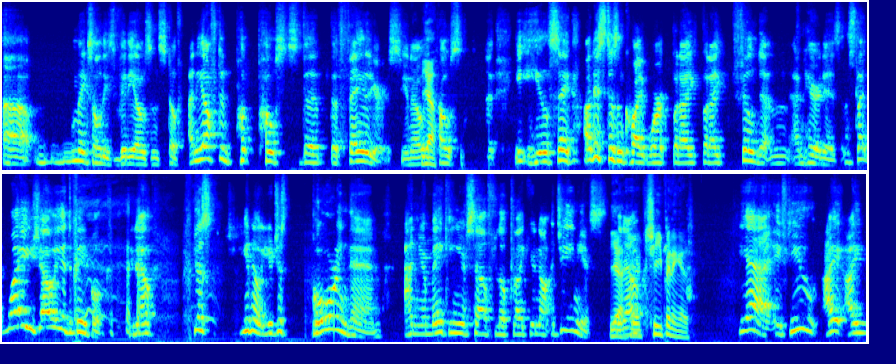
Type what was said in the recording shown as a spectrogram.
uh, makes all these videos and stuff and he often put posts the the failures you know yeah. posts he, will say, "Oh, this doesn't quite work," but I but I filmed it and, and here it is. And it's like, why are you showing it to people? You know, just you know, you're just boring them and you're making yourself look like you're not a genius. Yeah, you know? you're cheapening it. Yeah, if you, I, I,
